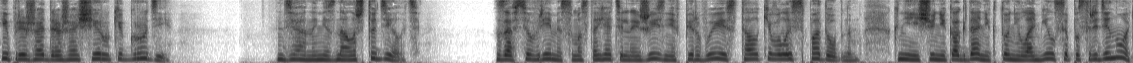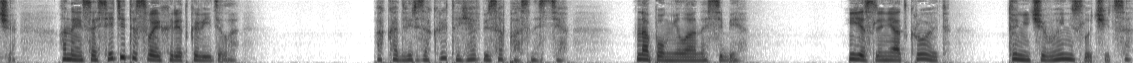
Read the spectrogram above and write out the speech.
и прижать дрожащие руки к груди. Диана не знала, что делать. За все время самостоятельной жизни впервые сталкивалась с подобным. К ней еще никогда никто не ломился посреди ночи. Она и соседей-то своих редко видела. «Пока дверь закрыта, я в безопасности», — напомнила она себе. «Если не откроет, то ничего и не случится.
